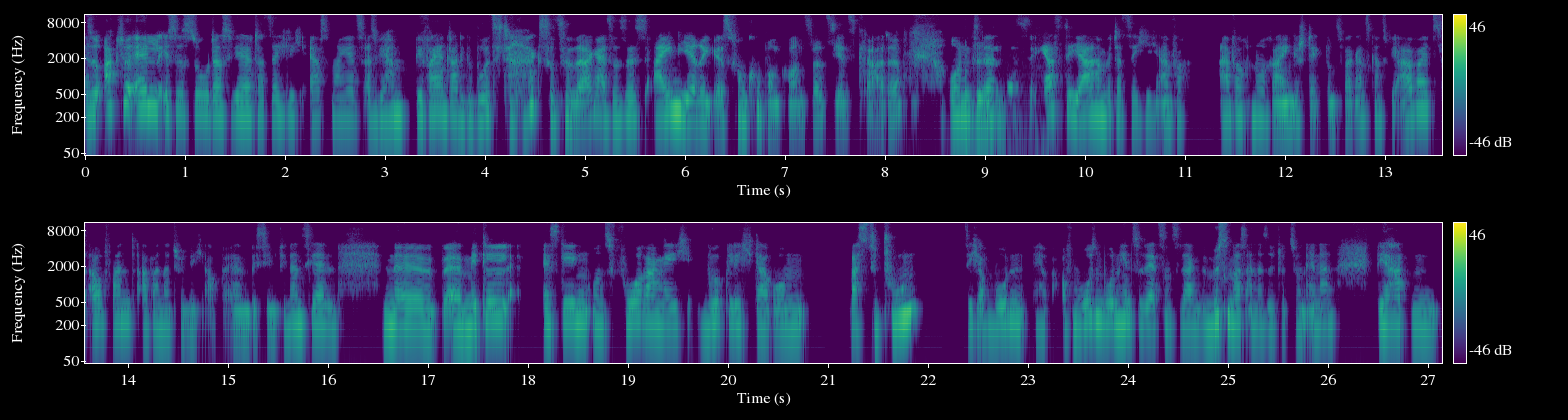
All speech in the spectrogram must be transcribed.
Also aktuell ist es so, dass wir tatsächlich erstmal jetzt, also wir haben, wir feiern gerade Geburtstag sozusagen, also es ist einjähriges von Coupon Concerts jetzt gerade. Und okay. äh, das erste Jahr haben wir tatsächlich einfach einfach nur reingesteckt und zwar ganz, ganz viel Arbeitsaufwand, aber natürlich auch äh, ein bisschen finanziell äh, Mittel. Es ging uns vorrangig wirklich darum, was zu tun, sich auf Boden, auf dem Hosenboden hinzusetzen und zu sagen, wir müssen was an der Situation ändern. Wir hatten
